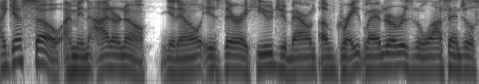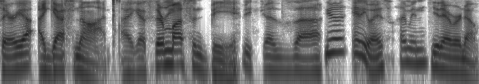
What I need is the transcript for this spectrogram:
I guess so. I mean, I don't know. You know, is there a huge amount of great Land Rovers in the Los Angeles area? I guess not. I guess there mustn't be because, uh, yeah. Anyways, I mean, you never know.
